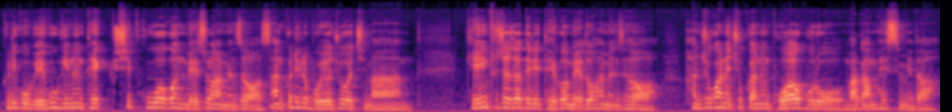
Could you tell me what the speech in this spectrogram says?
그리고 외국인은 119억 원 매수하면서 쌍끌이를 보여주었지만 개인 투자자들이 대거 매도하면서 한 주간의 주가는 보합으로 마감했습니다.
